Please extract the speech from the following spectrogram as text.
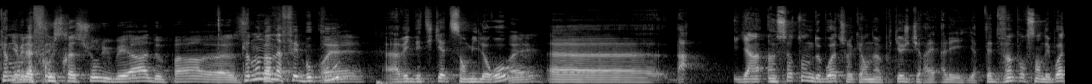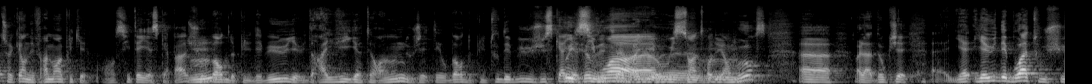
comme il y on avait la fait- frustration du BA de pas. Comme on pas- en a fait beaucoup, Ouais. avec des tickets de 100 000 euros, Ouais. bah, il y a un certain nombre de boîtes sur lesquelles on est impliqué. Je dirais, allez, il y a peut-être 20% des boîtes sur lesquelles on est vraiment impliqué. On citait Yescapa, je suis Mhm. au board depuis le début. Il y a eu Drivey, Gatoround, où j'ai été au board depuis le tout début jusqu'à Oui, il y a ça, 6 vous étiez mois, euh, où ils se sont introduits en mhm. bourse. Euh, voilà, donc il y, a- il y a eu des boîtes où je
